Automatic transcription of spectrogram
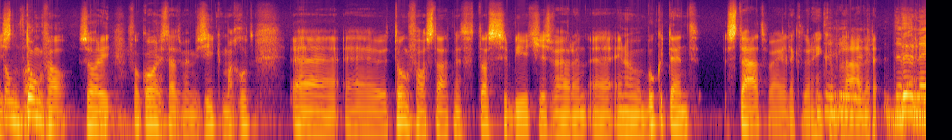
Tongval. Tongval, sorry. Volkoren staat met muziek, maar goed. eh eh, Tongval staat met fantastische biertjes waar een eh, enorme boekentent staat. Waar je lekker doorheen De kunt Riemer. bladeren. The De place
